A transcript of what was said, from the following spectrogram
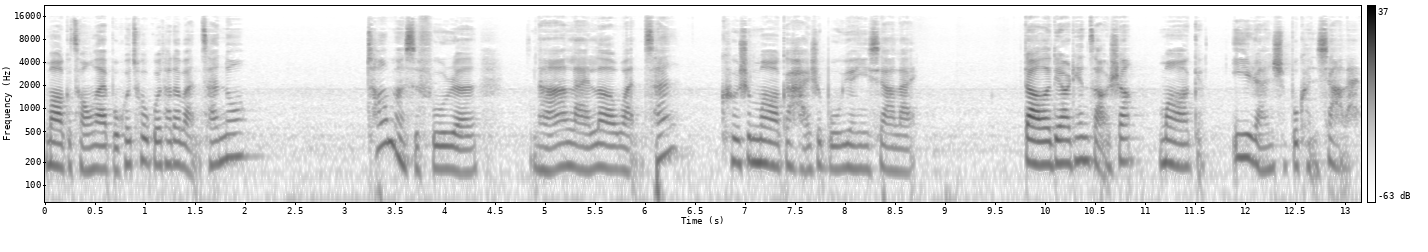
Mark 从来不会错过他的晚餐哦。托马斯夫人拿来了晚餐，可是 Mark 还是不愿意下来。到了第二天早上，Mark 依然是不肯下来。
